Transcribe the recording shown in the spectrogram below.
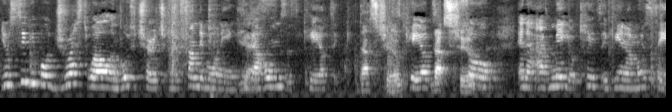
you see people dressed well and go to church on a sunday morning and their homes is chaotic That's true. it's chaotic. That's true. So, and I, I've met your kids again. I must say,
